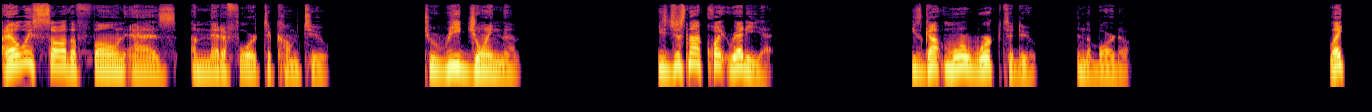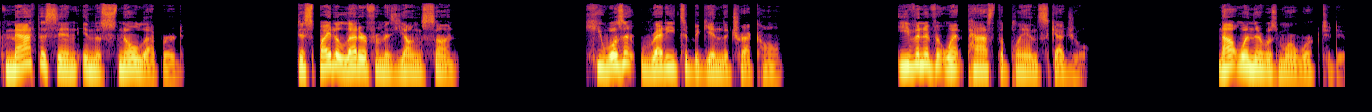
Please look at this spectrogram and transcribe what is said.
I always saw the phone as a metaphor to come to, to rejoin them. He's just not quite ready yet. He's got more work to do in the Bardo. Like Matthiessen in The Snow Leopard, despite a letter from his young son, he wasn't ready to begin the trek home, even if it went past the planned schedule. Not when there was more work to do.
